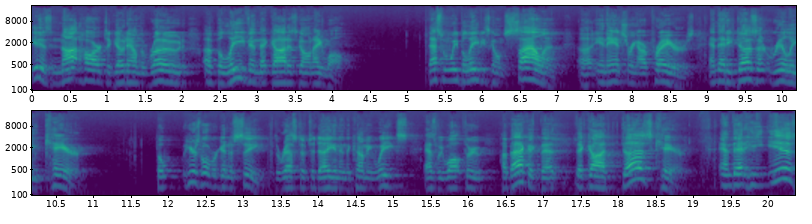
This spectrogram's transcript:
It is not hard to go down the road of believing that God has gone AWOL. That's when we believe He's gone silent uh, in answering our prayers and that He doesn't really care. But here's what we're going to see the rest of today and in the coming weeks as we walk through Habakkuk that, that God does care and that He is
